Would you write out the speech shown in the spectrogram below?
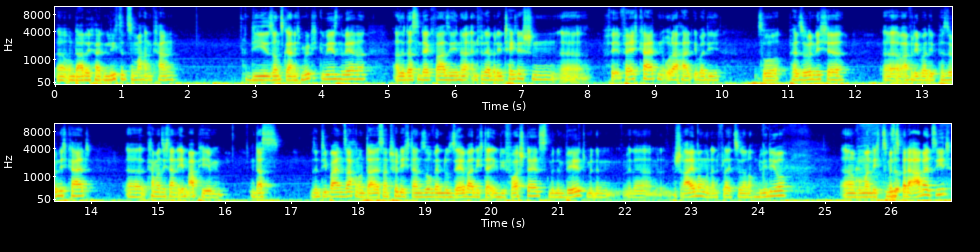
äh, und dadurch halt ein Lichte zu machen kann, die sonst gar nicht möglich gewesen wäre. Also das sind ja quasi ne, entweder über die technischen äh, Fähigkeiten oder halt über die so persönliche, äh, einfach über die Persönlichkeit äh, kann man sich dann eben abheben. Und das sind die beiden Sachen. Und da ist natürlich dann so, wenn du selber dich da irgendwie vorstellst mit einem Bild, mit, einem, mit, einer, Beschreibung und dann vielleicht sogar noch ein Video, äh, wo man dich zumindest so. bei der Arbeit sieht,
